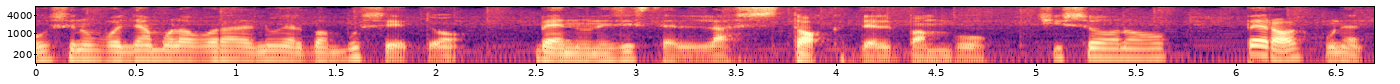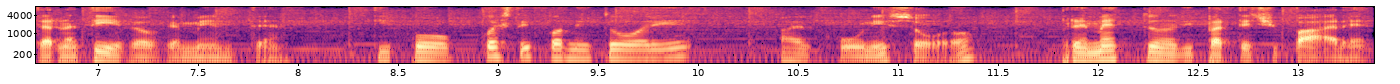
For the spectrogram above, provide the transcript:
O se non vogliamo lavorare noi al bambusetto, beh non esiste la stock del bambù. Ci sono però alcune alternative ovviamente tipo questi fornitori, alcuni solo, premettono di partecipare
